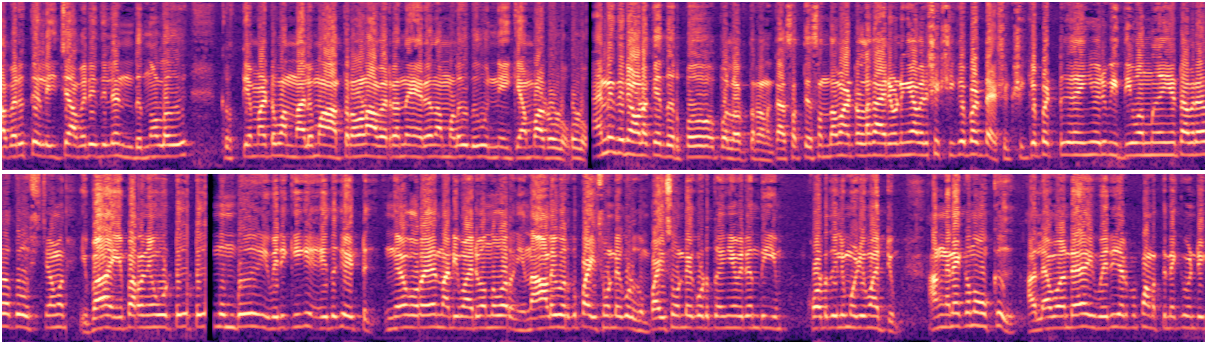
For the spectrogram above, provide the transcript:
അവർ തെളിയിച്ച് അവരിതിലുണ്ടെന്നുള്ളത് കൃത്യമായിട്ട് വന്നാൽ മാത്രമാണ് അവരുടെ നേരെ നമ്മൾ ഇത് ഉന്നയിക്കാൻ ഞാൻ ഇതിനോടൊക്കെ എതിർപ്പ് പുലർത്തണം സത്യസന്ധമായിട്ടുള്ള കാര്യമാണെങ്കിൽ അവർ ശിക്ഷിക്കപ്പെട്ടെ. ശിക്ഷിക്കപ്പെട്ട് കഴിഞ്ഞ് ഒരു വിധി വന്നു കഴിഞ്ഞിട്ട് അവരെ ക്രൂശിച്ചാൽ മതി. ഇപ്പൊ ഈ പറഞ്ഞ കൂട്ട് മുമ്പ് ഇവർക്ക് ഇത് കേട്ട് ഇങ്ങനെ കുറെ നടിമാർ വന്ന് പറഞ്ഞു നാളെ ഇവർക്ക് പൈസ കൊണ്ടേ കൊടുക്കും. പൈസ കൊണ്ടേ കൊടുത്തു കഴിഞ്ഞാൽ ഇവരെന്ത് ചെയ്യും? കോടതിയിൽ മൊഴി മാറ്റും. അങ്ങനെയൊക്കെ നോക്ക്. അല്ലാതെ ഇവർ ചിലപ്പോൾ പണത്തിനൊക്കെ വേണ്ടി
